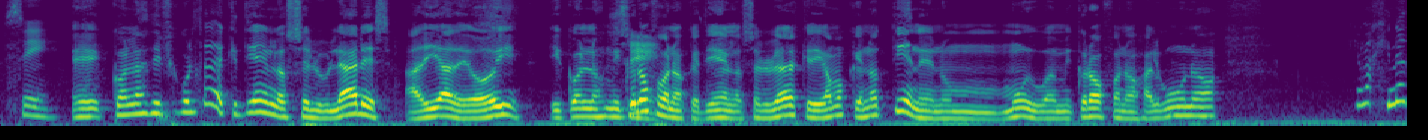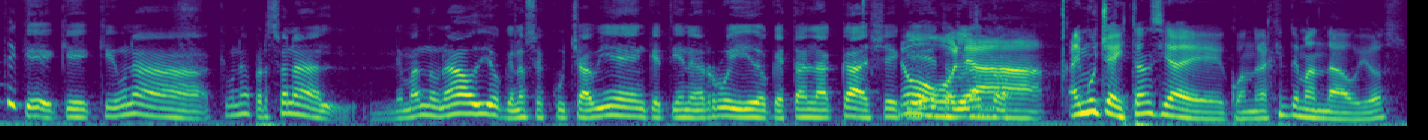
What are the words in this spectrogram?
Sí. Eh, con las dificultades que tienen los celulares a día de hoy y con los micrófonos que tienen los celulares, que digamos que no tienen un muy buen micrófono algunos. Imagínate que, que, que una, que una persona le manda un audio que no se escucha bien, que tiene ruido, que está en la calle. que No, esto, que hay mucha distancia de cuando la gente manda audios,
